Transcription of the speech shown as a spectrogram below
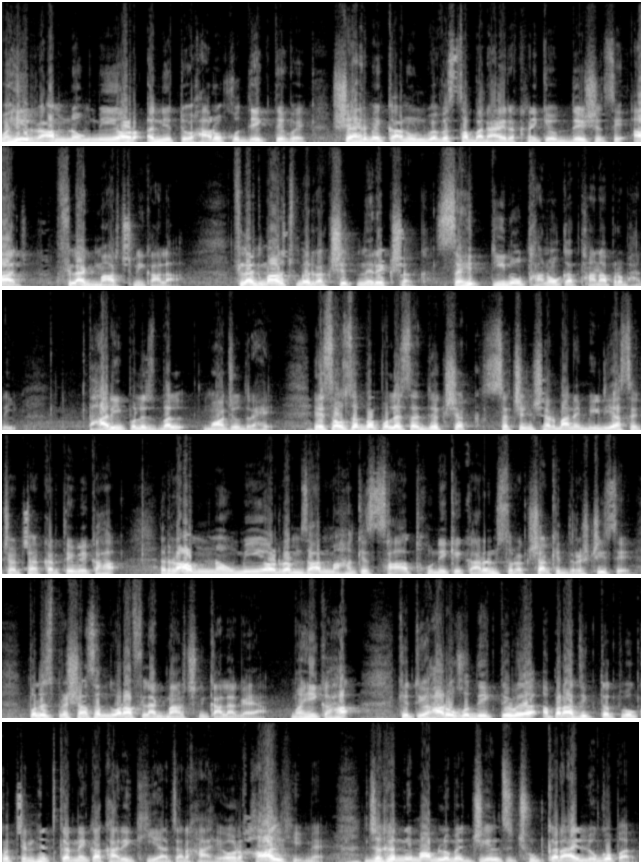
वहीं रामनवमी और अन्य त्योहारों को देखते हुए शहर में कानून व्यवस्था बनाए रखने के उद्देश्य से आज फ्लैग मार्च निकाला। फ्लैग मार्च में रक्षित निरीक्षक सहित तीनों थानों का थाना प्रभारी भारी पुलिस बल मौजूद रहे। इस अवसर पर पुलिस अधीक्षक सचिन शर्मा ने मीडिया से चर्चा करते हुए कहा रामनवमी और रमज़ान माह के साथ होने के कारण सुरक्षा की दृष्टि से पुलिस प्रशासन द्वारा फ्लैग मार्च निकाला गया। वहीं कहा कि त्योहारों को देखते हुए आपराधिक तत्वों को चिन्हित करने का कार्य किया जा रहा है और हाल ही में जघन्य मामलों में जेल से छूटकर आए लोगों पर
